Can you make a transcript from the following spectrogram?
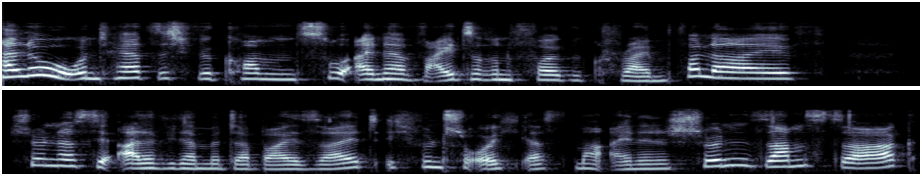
Hallo und herzlich willkommen zu einer weiteren Folge Crime for Life. Schön, dass ihr alle wieder mit dabei seid. Ich wünsche euch erstmal einen schönen Samstag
